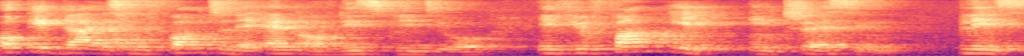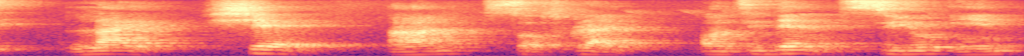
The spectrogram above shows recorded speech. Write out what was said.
Okay guys, we've come to the end of this video. If you found it interesting, please like, share, and subscribe. Until then, see you in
